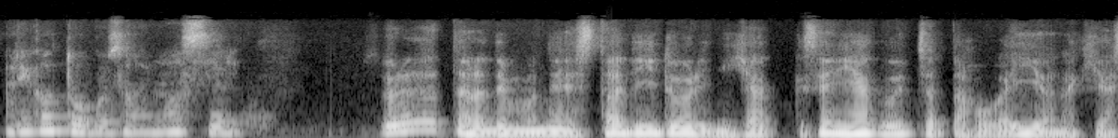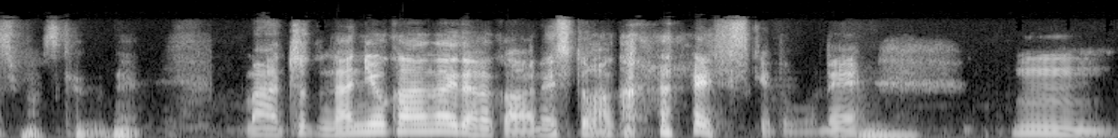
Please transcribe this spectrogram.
ありがとうございます。それだったらでもね、スタディ通りに100 1200打っちゃった方がいいような気がしますけどね。まあちょっと何を考えたのかはね、ちょっとわからないですけどもね。うん、うん。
